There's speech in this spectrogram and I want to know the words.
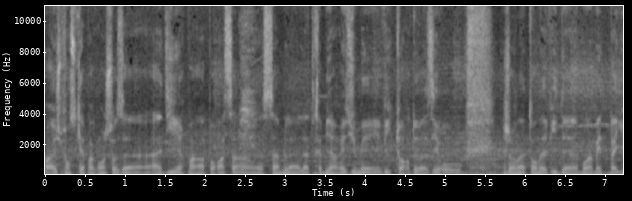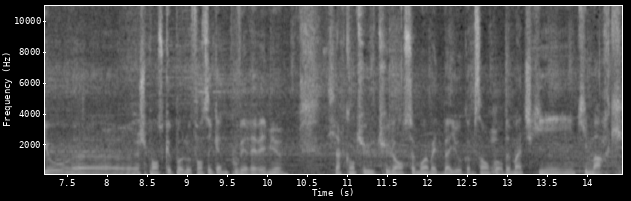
Ouais, je pense qu'il n'y a pas grand chose à, à dire par rapport à ça. Sam l'a très bien résumé. Victoire 2 à 0. Jonathan David, euh, Mohamed Bayo. Euh, je pense que Paulo Fonseca ne pouvait rêver mieux. C'est-à-dire quand tu, tu lances Mohamed Bayo comme ça en cours de match qui, qui marque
